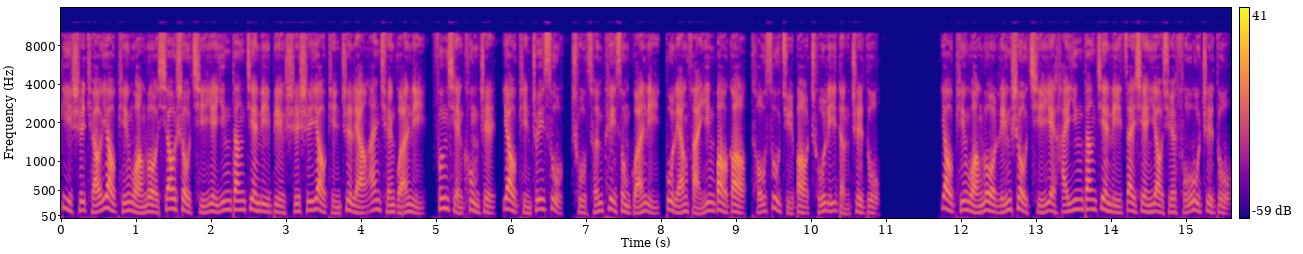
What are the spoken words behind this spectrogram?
第十条，药品网络销售企业应当建立并实施药品质量安全管理、风险控制、药品追溯、储存配送管理、不良反应报告、投诉举报处理等制度。药品网络零售企业还应当建立在线药学服务制度，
